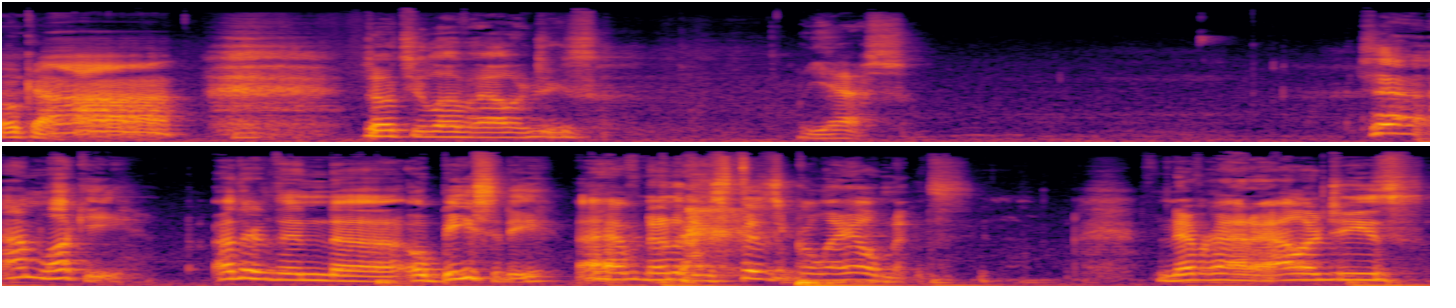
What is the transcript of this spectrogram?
Okay. Ah. Don't you love allergies? Yes. Yeah, I'm lucky. Other than uh, obesity, I have none of these physical ailments. Never had allergies.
